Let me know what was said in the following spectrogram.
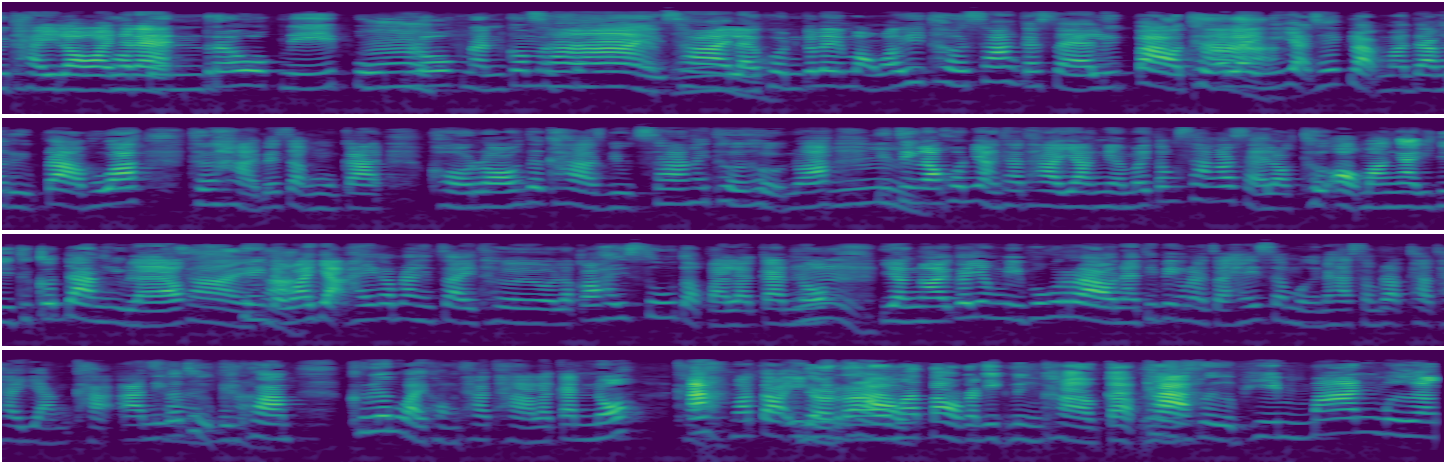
คือไทรอยด์พอนั่นแหละเป็นโรคนี้ปุ๊บอืม โรคนั้นก็มาใช่แทรกใช่อืมหลายคนก็เลยมองว่าเฮ้ยเธอสร้างกระแสหรือเปล่า เธอค่ะ อะไรนี้อยากให้กลับมาดังหรือเปล่า เพราะว่าเธอหายไปจากวงการ ขอร้องเธอะค่ะหยุดสร้างให้เธอเถอะนะอืมจริงๆแล้วคนอย่างทาทายังเนี่ยไม่ต้องสร้างกระแสหรอก เธอออกมางานดีๆเธอก็ดังอยู่แล้ว ใช่เพียงค่ะแต่ว่าอยากให้กำลังใจเธอแล้วก็ให้สู้ต่อไปละกันเนาะอืมอย่างน้อยก็ยังมีพวกเรานะที่เป็นกำลังใจให้เสมอนะคะสำหรับทาทายังค่ะ อันนี้ก็ใช่ถือเป็นค่ะความเคลื่อนไหวของทาทาละกันเนาะค่ะอะมาต่ออีกหเดี๋ยวนึ่งเราข่าว มาต่อกันอีกหนึ่งข่าวกับหนัค่ะงสือพิมพ์บ้านเมือง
